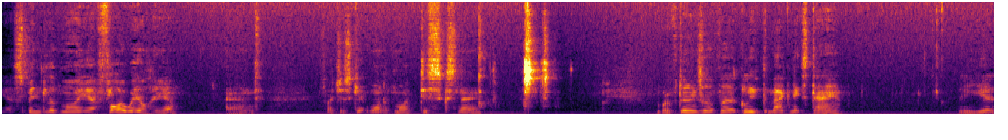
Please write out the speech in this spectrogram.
My uh, spindle of my uh, flywheel here, and if I just get one of my discs now, what I've done is I've uh, glued the magnets down, the uh,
